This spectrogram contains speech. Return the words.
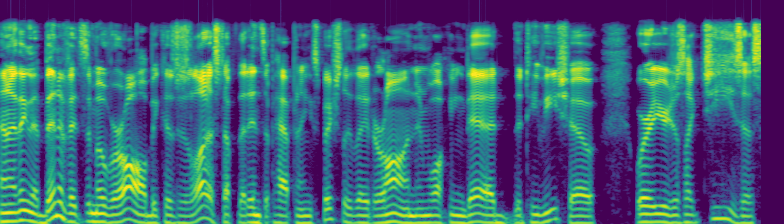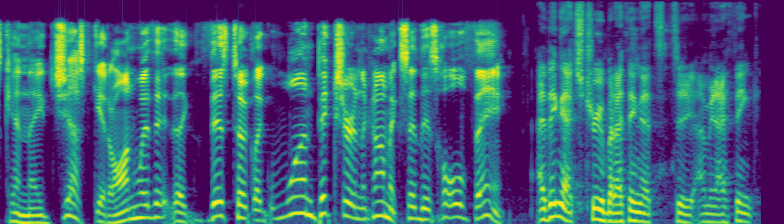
And I think that benefits them overall because there's a lot of stuff that ends up happening, especially later on in Walking Dead, the TV show, where you're just like, Jesus, can they just get on with it? Like this took like one picture in the comic said this whole thing. I think that's true, but I think that's to. I mean, I think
